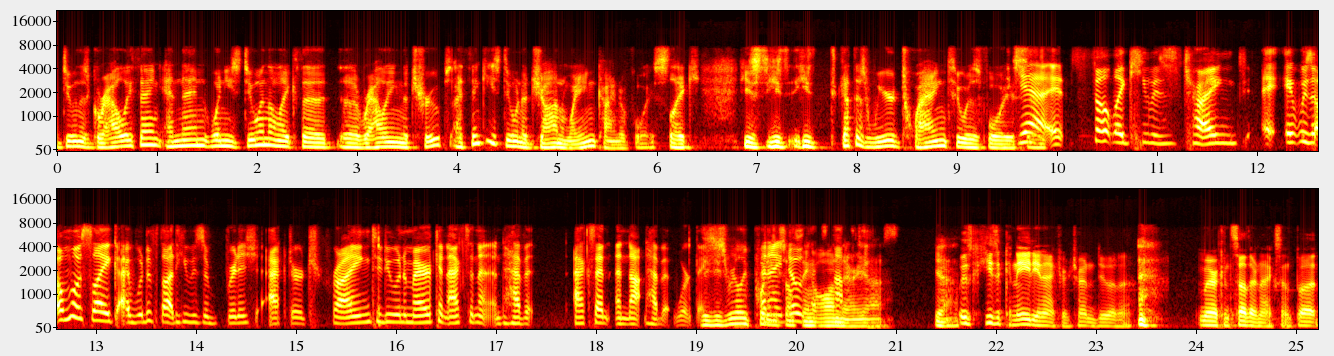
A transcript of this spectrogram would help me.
doing this growly thing, and then when he's doing the like the, the rallying the troops, I think he's doing a John Wayne kind of voice. Like he's he's he's got this weird twang to his voice. Yeah, and- it felt like he was trying. it- It was almost like I would have thought he was a British actor trying to do an American accent and have it accent and not have it working. he's he's really putting and I know something on there. the Yeah, yeah. he's, he's a Canadian actor trying to do an American Southern accent. But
